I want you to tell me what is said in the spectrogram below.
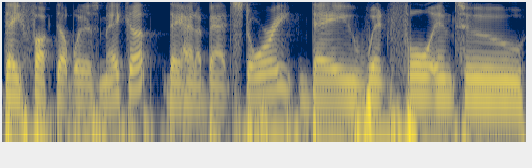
They fucked up with his makeup. They had a bad story. They went full into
